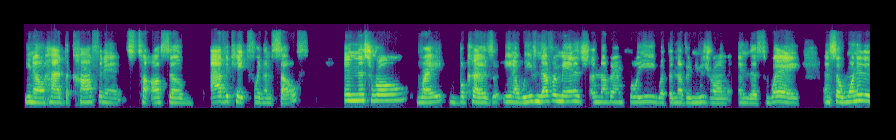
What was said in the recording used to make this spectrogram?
you know had the confidence to also advocate for themselves in this role, right? Because, you know, we've never managed another employee with another newsroom in this way. And so, one of the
